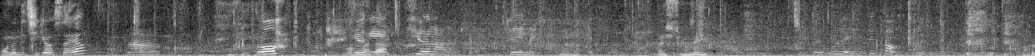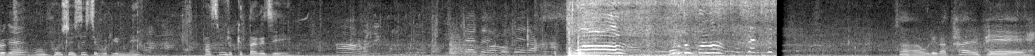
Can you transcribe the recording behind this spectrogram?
오는데 지겨웠어요? 어, 엄마다 여기 시원한 헬멧. 응. 날씨 좋네 얼굴에 있을까 모르겠네. 그러게 어, 볼 수 있을지 모르겠네 봤으면 좋겠다 그지? 어. 얼굴이랑 우와 엄청 빨라 자 우리가 탈 배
